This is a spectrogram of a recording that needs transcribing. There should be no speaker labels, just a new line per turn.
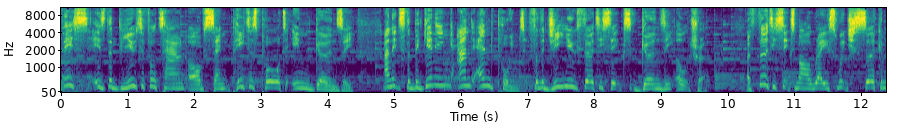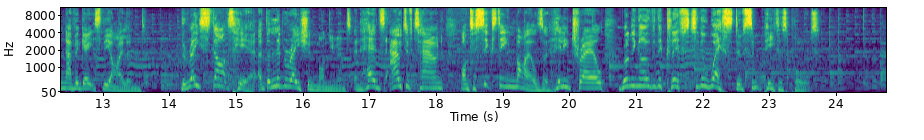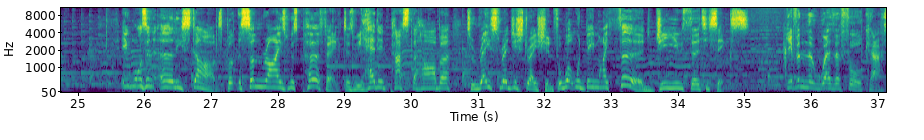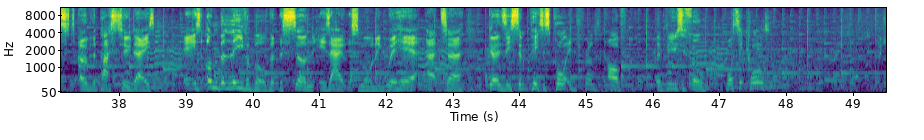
This is the beautiful town of St Petersport in Guernsey, and it's the beginning and end point for the GU36 Guernsey Ultra, a 36 mile race which circumnavigates the island. The race starts here at the Liberation Monument and heads out of town onto 16 miles of hilly trail running over the cliffs to the west of St Petersport. It was an early start, but the sunrise was perfect as we headed past the harbour to race registration for what would be my third GU36.
Given the weather forecast over the past two days, it is unbelievable that the sun is out this morning. We're here at uh, Guernsey St Peter's Port in front of the beautiful, what's it called?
